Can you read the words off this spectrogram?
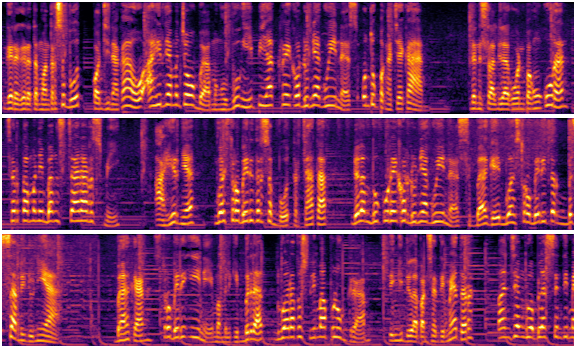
Gara-gara temuan tersebut, Koji Nakao akhirnya mencoba menghubungi pihak rekor dunia Guinness untuk pengecekan. Dan setelah dilakukan pengukuran serta menimbang secara resmi, akhirnya buah stroberi tersebut tercatat dalam buku rekor dunia Guinness sebagai buah stroberi terbesar di dunia. Bahkan, stroberi ini memiliki berat 250 gram, tinggi 8 cm, panjang 12 cm,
